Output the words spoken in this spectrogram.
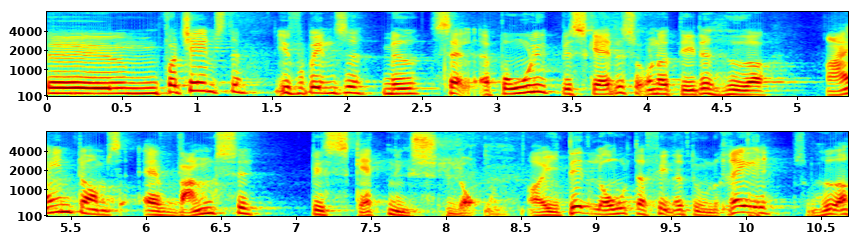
Øh, fortjeneste i forbindelse med salg af bolig beskattes under det, der hedder ejendomsavancebeskatningsloven. Og i den lov, der finder du en regel, som hedder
